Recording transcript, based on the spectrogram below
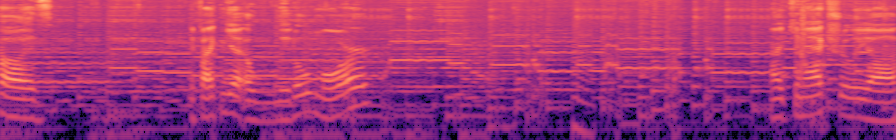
Because if I can get a little more, I can actually, uh...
